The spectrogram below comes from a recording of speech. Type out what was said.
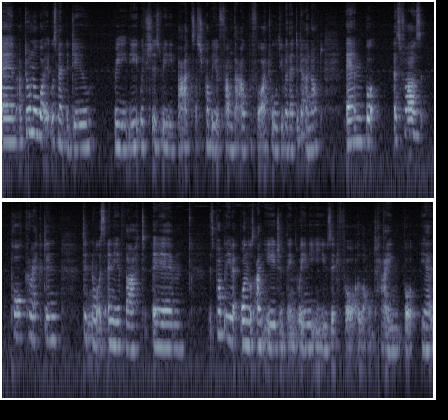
Um, I don't know what it was meant to do, really, which is really bad because I should probably have found that out before I told you whether I did it or not. Um, but as far as pore correcting, didn't notice any of that. Um, it's probably one of those anti-aging things where you need to use it for a long time. But yeah,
